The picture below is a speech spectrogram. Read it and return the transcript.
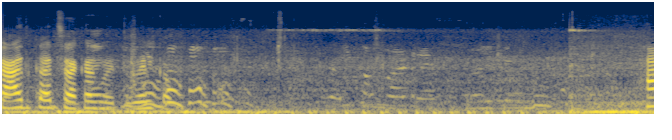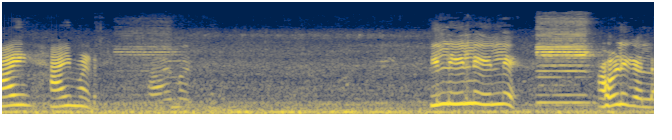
ಕಾದ್ ಕಾದ್ ಸಾಕಾಗೋಯ್ತು. ವೆಲ್ಕಮ್ ಹಾಯ್ ಹಾಯ್ ಮಾಡಿ ಇಲ್ಲಿ ಇಲ್ಲಿ ಇಲ್ಲಿ. ಅವಳಿಗಲ್ಲ.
